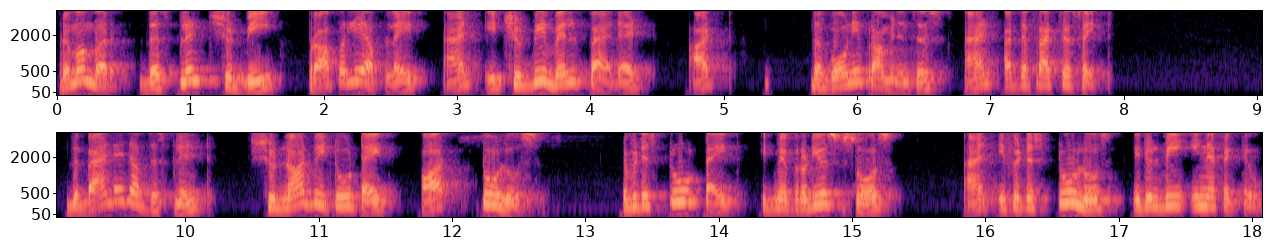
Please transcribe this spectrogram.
Remember, the splint should be properly applied and it should be well padded at the bony prominences and at the fracture site. The bandage of the splint should not be too tight or too loose. If it is too tight, it may produce sores and if it is too loose, it will be ineffective.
